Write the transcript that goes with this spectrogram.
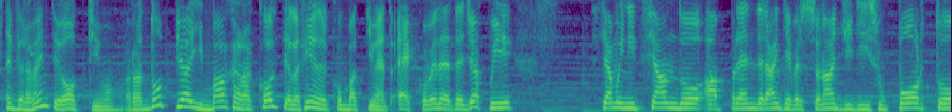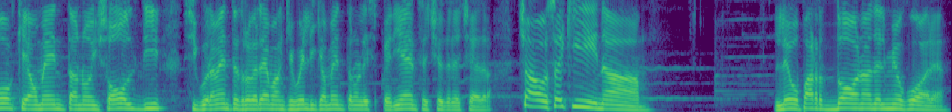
È veramente ottimo. Raddoppia i baka raccolti alla fine del combattimento. Ecco, vedete, già qui stiamo iniziando a prendere anche personaggi di supporto che aumentano i soldi. Sicuramente troveremo anche quelli che aumentano l'esperienza, eccetera, eccetera. Ciao, Sakina! Leopardona del mio cuore.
